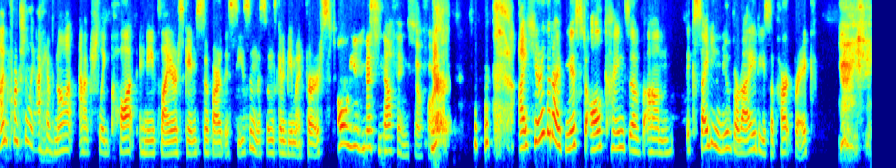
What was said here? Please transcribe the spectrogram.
Unfortunately, I have not actually caught any Flyers games so far this season. This one's going to be my first. Oh, you've missed nothing so far. I hear that I've missed all kinds of um, exciting new varieties of heartbreak. True.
